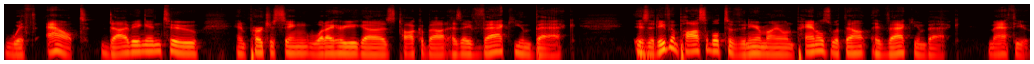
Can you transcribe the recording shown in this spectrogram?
without diving into and purchasing what I hear you guys talk about as a vacuum bag. Is it even possible to veneer my own panels without a vacuum bag? Matthew.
